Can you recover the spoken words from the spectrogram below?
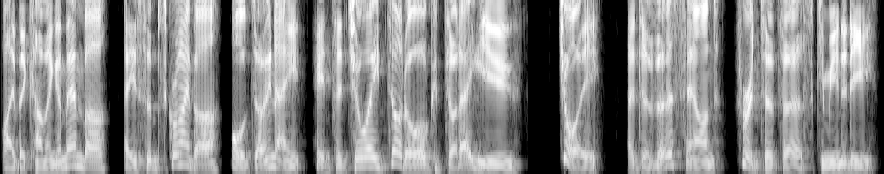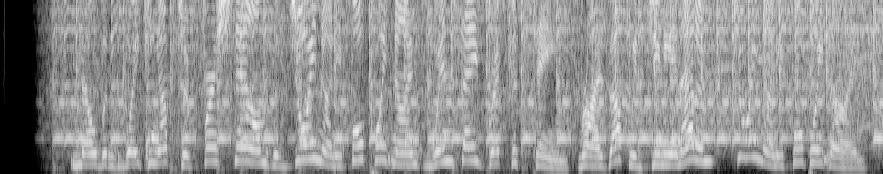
by becoming a member, a subscriber, or donate. Head to joy.org.au. Joy, a diverse sound for a diverse community. Melbourne's waking up to fresh sounds of Joy 94.9's Wednesday breakfast team. Rise up with Ginny and Adam, Joy 94.9.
